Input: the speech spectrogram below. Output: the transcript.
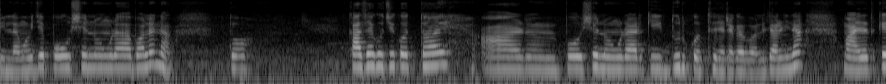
মিললাম। ওই যে পৌষে নোংরা বলে না? তো কাচাকুচি করতে হয় আর পৌষে নোংরা আর কি দূর করতে হয় যেটাকে বলে, জানি না। মায়েদেরকে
